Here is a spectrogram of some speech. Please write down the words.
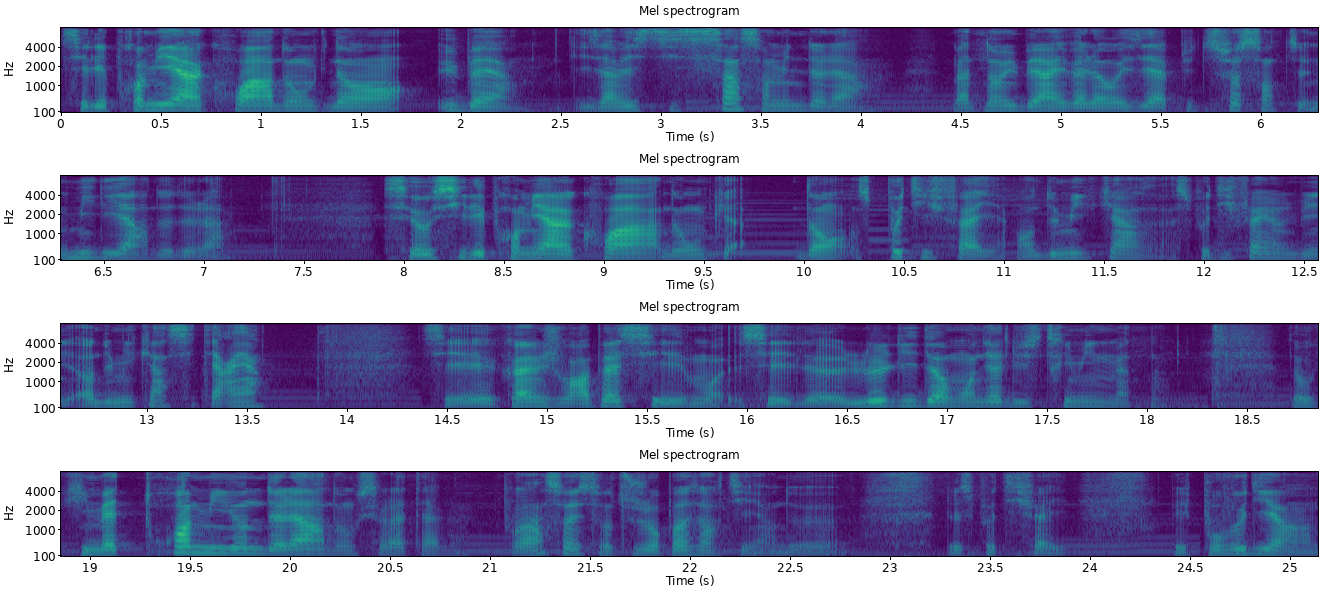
c'est les premiers à croire donc dans Uber. Ils investissent 500 000 dollars. Maintenant, Uber est valorisé à plus de 60 milliards de dollars. C'est aussi les premiers à croire donc dans Spotify en 2015. Spotify en 2015, c'était rien. C'est quand même, je vous rappelle, c'est le, leader mondial du streaming maintenant. Donc ils mettent 3 millions de dollars donc, sur la table. Pour l'instant, ils ne sont toujours pas sortis hein, de, Spotify. Mais pour vous dire, hein,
